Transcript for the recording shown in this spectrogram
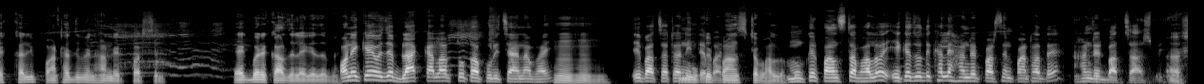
এক খালি পাঠা দিবেন হান্ড্রেড পার্সেন্ট। একবারে কাজে লেগে যাবে। অনেকে ওই যে ব্ল্যাক কালার তোতাপুরি চায় না ভাই। হুম হুম এই বাচ্চাটা নিতে পারে। পাঁচটা ভালো। মুখের পাঁচটা ভালো। একে যদি খালি হান্ড্রেড পার্সেন্ট পাঠাতে হান্ড্রেড বাচ্চা আসবে। আস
